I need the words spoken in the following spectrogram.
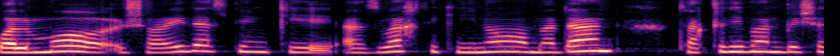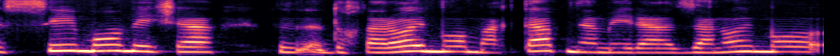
ولی ما شاهد هستیم که از وقتی که اینا آمدن تقریبا بیش از سه ماه میشه دخترای ما مکتب نمیره زنای ما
